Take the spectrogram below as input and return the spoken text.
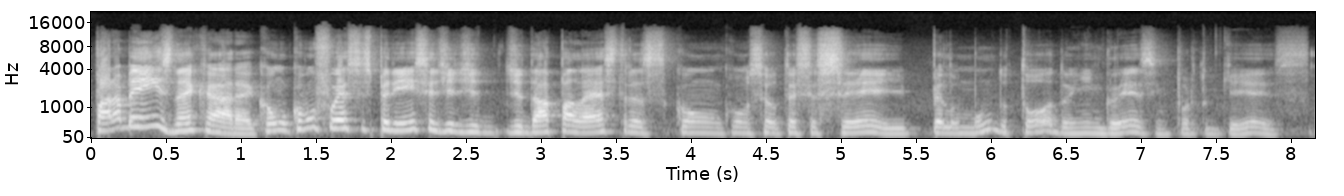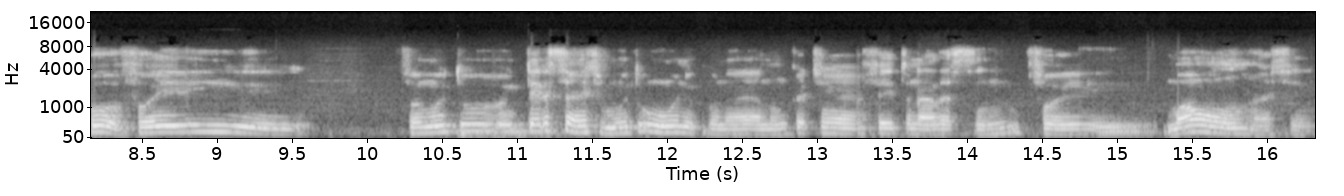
parabéns, né, cara? Como, como foi essa experiência de, de, de dar palestras com, com o seu TCC e pelo mundo todo, em inglês, em português? Pô, foi foi muito interessante, muito único, né? Eu nunca tinha feito nada assim, foi uma honra, assim.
